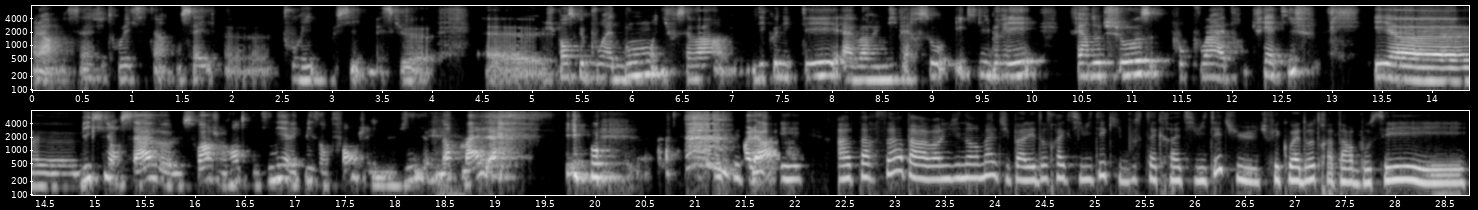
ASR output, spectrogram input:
Voilà, ça, j'ai trouvé que c'était un conseil euh, pourri aussi, parce que euh, je pense que pour être bon, il faut savoir déconnecter, avoir une vie perso équilibrée, faire d'autres choses pour pouvoir être créatif. Et euh, mes clients savent, le soir, je rentre dîner avec mes enfants, j'ai une vie normale. voilà. Et à part ça, à part avoir une vie normale, tu parlais d'autres activités qui boostent ta créativité. Tu, fais quoi d'autre à part bosser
